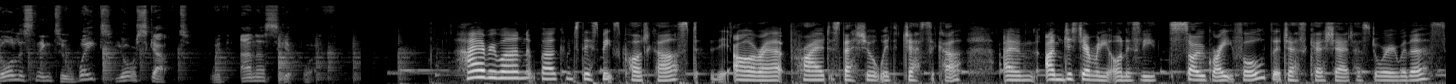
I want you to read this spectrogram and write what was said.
You're listening to Wait Your Scout with Anna Skipworth. Hi everyone, welcome to this week's podcast, the uh, Pride special with Jessica. Um, I'm just generally, honestly, so grateful that Jessica shared her story with us.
